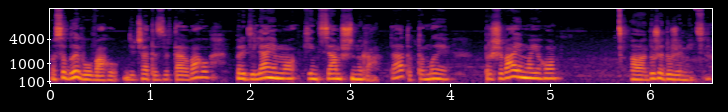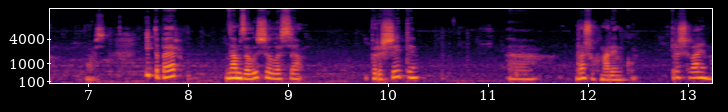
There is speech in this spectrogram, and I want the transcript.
Особливу увагу, дівчата, звертаю увагу, приділяємо кінцям шнура. Да? Тобто ми пришиваємо його е, дуже-дуже міцно. Ось. І тепер нам залишилося пришити е, нашу хмаринку. Пришиваємо.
